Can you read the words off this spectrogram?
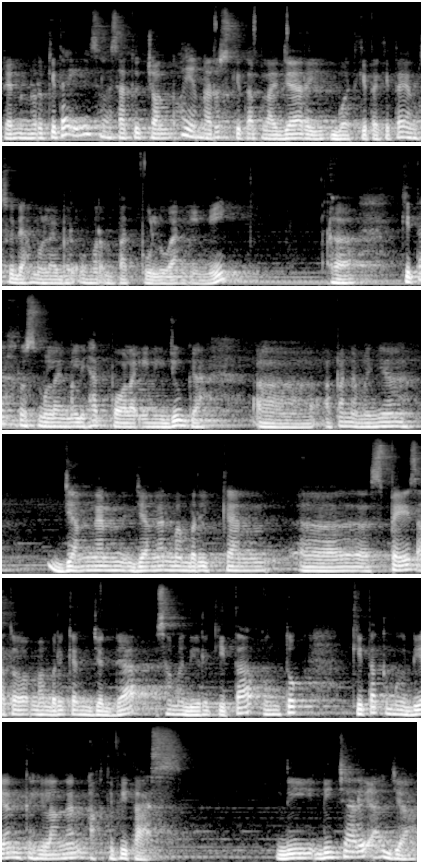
Dan menurut kita ini salah satu contoh yang harus kita pelajari buat kita-kita yang sudah mulai berumur 40-an ini. Uh, kita harus mulai melihat pola ini juga. Uh, apa namanya jangan jangan memberikan uh, space atau memberikan jeda sama diri kita untuk kita kemudian kehilangan aktivitas di, dicari aja,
